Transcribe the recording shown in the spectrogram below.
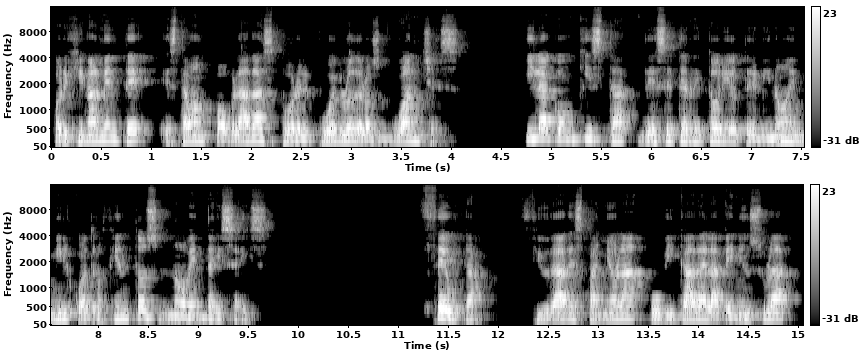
Originalmente estaban pobladas por el pueblo de los guanches, y la conquista de ese territorio terminó en 1496. Ceuta, ciudad española ubicada en la península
